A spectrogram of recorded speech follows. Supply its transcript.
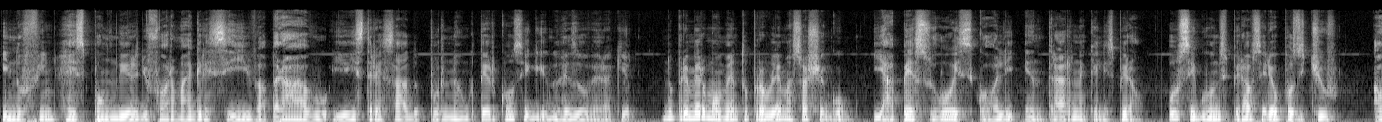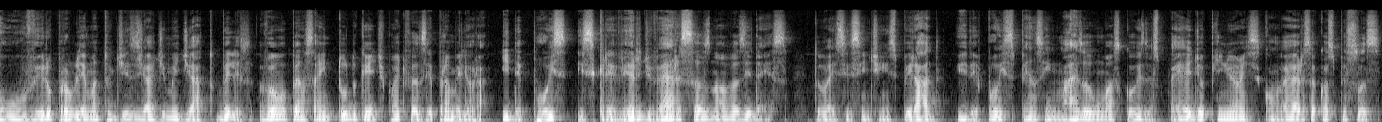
e no fim responder de forma agressiva, bravo e estressado por não ter conseguido resolver aquilo. No primeiro momento o problema só chegou e a pessoa escolhe entrar naquele espiral. O segundo espiral seria o positivo. Ao ouvir o problema, tu diz já de imediato: beleza, vamos pensar em tudo que a gente pode fazer para melhorar e depois escrever diversas novas ideias tu vai se sentir inspirado. E depois pensa em mais algumas coisas, pede opiniões, conversa com as pessoas.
